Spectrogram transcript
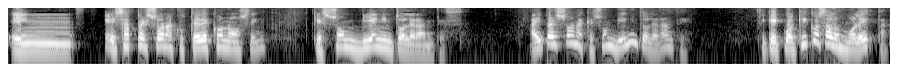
en esas personas que ustedes conocen que son bien intolerantes. Hay personas que son bien intolerantes. Así que cualquier cosa los molesta.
